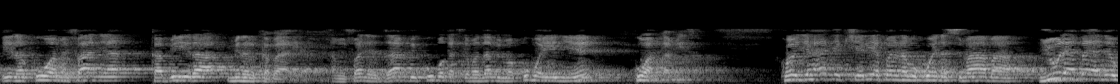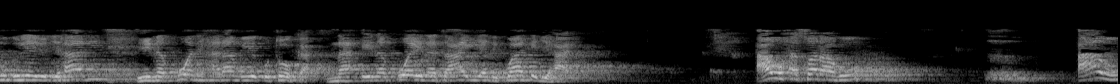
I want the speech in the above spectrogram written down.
inakuwa amefanya kabira min al-kaba'ir amefanya dhambi kubwa katika madhambi makubwa yenye kuangamiza kwa hiyo jihadi ya kisheria pale inapokuwa inasimama yule ambaye anayehudhuria hiyo jihadi inakuwa ni haramu yeye kutoka na inakuwa inataayani kwake jihadi. Au hasarahu au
